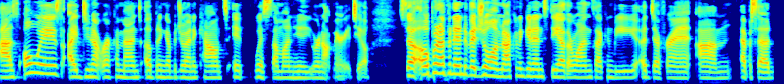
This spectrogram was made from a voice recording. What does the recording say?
as always, I do not recommend opening up a joint account if, with someone who you are not married to. So open up an individual. I'm not going to get into the other ones. That can be a different um, episode.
